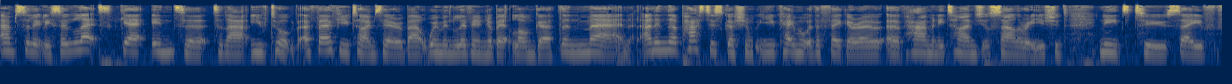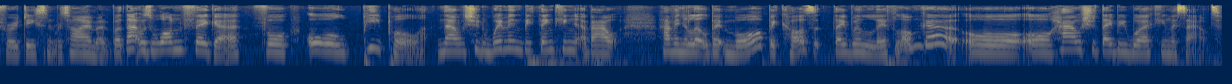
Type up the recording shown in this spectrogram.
Absolutely. So let's get into to that. You've talked a fair few times here about women living a bit longer than men. And in the past discussion, you came up with a figure of, of, how many times your salary you should need to save for a decent retirement. But that was one figure for all people. Now, should women be thinking about having a little bit more because they will live longer? Or, or how should they be working this out?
